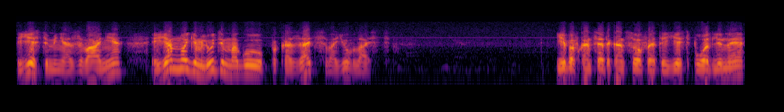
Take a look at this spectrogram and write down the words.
есть у меня звание, и я многим людям могу показать свою власть. Ибо в конце-то концов это и есть подлинная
